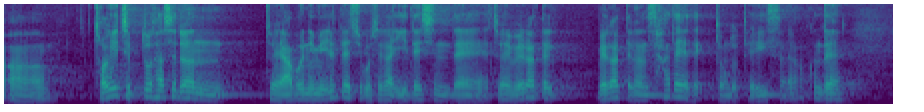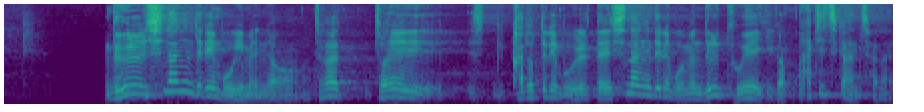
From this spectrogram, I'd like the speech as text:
어, 저희 집도 사실은 저희 아버님이 1대시고 제가 2대시인데 저희 외가댁 외가댁은 4대 정도 돼 있어요. 근데 늘 신앙인들이 모이면요. 제가 저희 가족들이 모일 때 신앙인들이 모이면 늘 교회 얘기가 빠지지가 않잖아요.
